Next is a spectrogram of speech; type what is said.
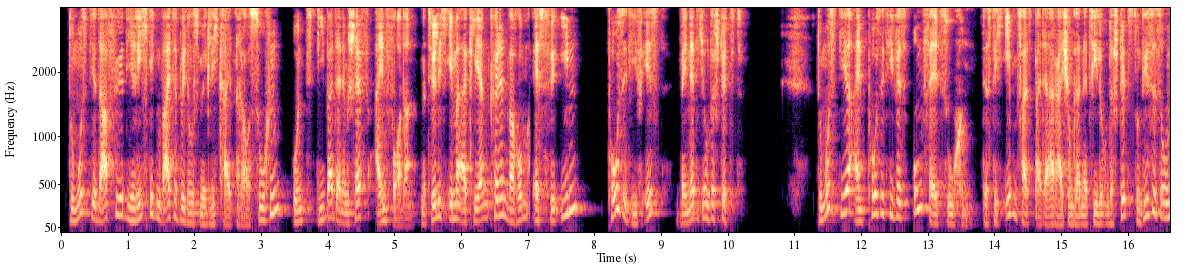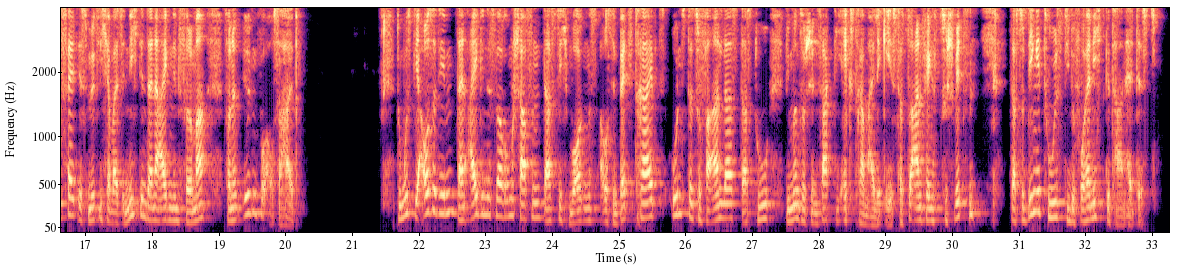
Du musst dir dafür die richtigen Weiterbildungsmöglichkeiten raussuchen und die bei deinem Chef einfordern. Natürlich immer erklären können, warum es für ihn positiv ist, wenn er dich unterstützt. Du musst dir ein positives Umfeld suchen, das dich ebenfalls bei der Erreichung deiner Ziele unterstützt und dieses Umfeld ist möglicherweise nicht in deiner eigenen Firma, sondern irgendwo außerhalb. Du musst dir außerdem dein eigenes Warum schaffen, das dich morgens aus dem Bett treibt und dazu veranlasst, dass du, wie man so schön sagt, die Extrameile gehst, dass du anfängst zu schwitzen, dass du Dinge tust, die du vorher nicht getan hättest.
